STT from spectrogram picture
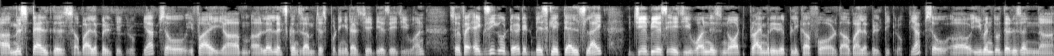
uh, misspelled this availability group. Yep. So if I um, uh, let, us consider I'm just putting it as JBS AG1. So if I execute it, it basically tells like JBS AG1 is not primary replica for the availability group. Yep. So uh, even though there is an uh,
